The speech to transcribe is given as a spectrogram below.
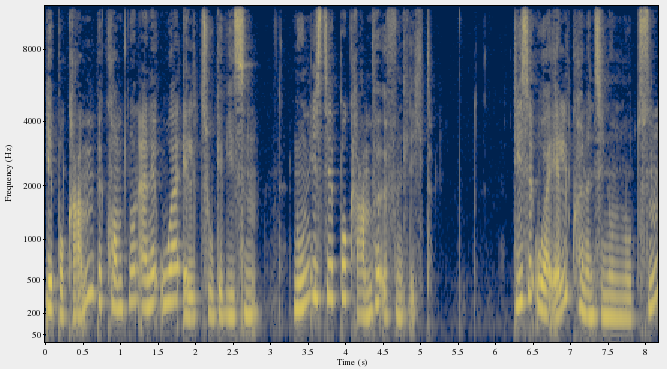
Ihr Programm bekommt nun eine URL zugewiesen. Nun ist Ihr Programm veröffentlicht. Diese URL können Sie nun nutzen,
